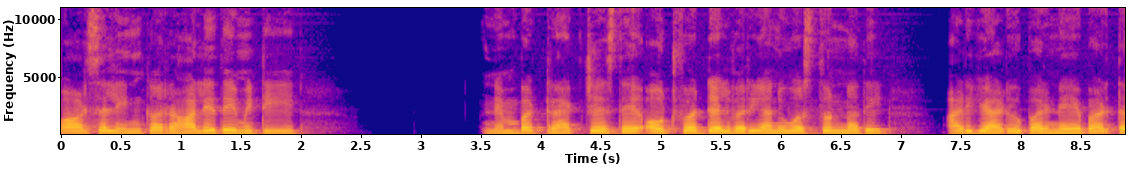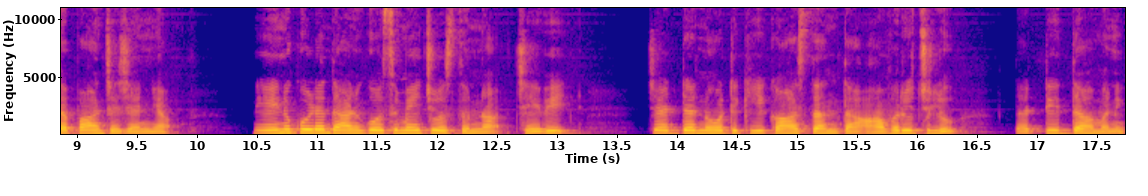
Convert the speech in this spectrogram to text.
పార్సల్ ఇంకా రాలేదేమిటి? నెంబర్ ట్రాక్ చేస్తే అవుట్ ఫర్ డెలివరీ అని వస్తున్నది? అడిగాడు పరిణయ భర్త పాంచజన్య. నేను కూడా దానికోసమే చూస్తున్నా. చెవి చెడ్డ నోటికి కాస్తంత ఆవరుచులు దట్టిద్దామని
